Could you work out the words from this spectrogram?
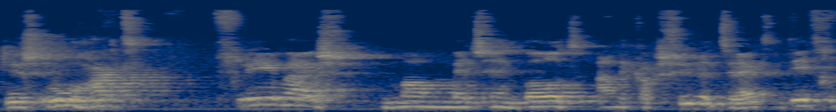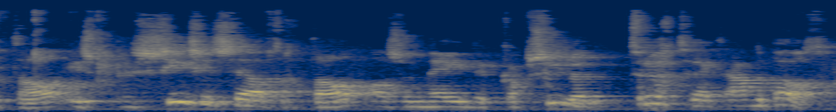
Dus hoe hard Vleermuisman met zijn boot aan de capsule trekt, dit getal is precies hetzelfde getal als waarmee de capsule terugtrekt aan de boot.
